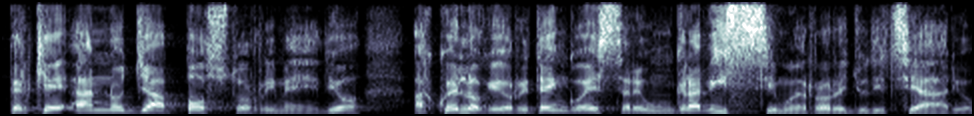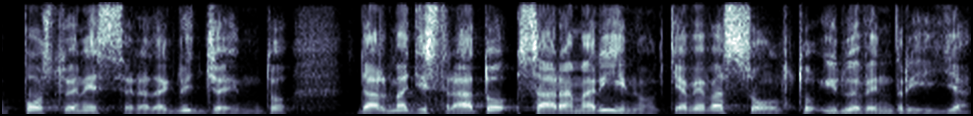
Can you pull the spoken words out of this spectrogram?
perché hanno già posto rimedio a quello che io ritengo essere un gravissimo errore giudiziario posto in essere ad Agrigento dal magistrato Sara Marino che aveva assolto i due Vendriglia,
